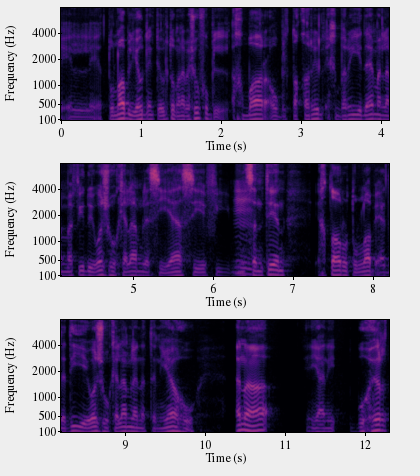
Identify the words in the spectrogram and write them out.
ال- الطلاب اليهود اللي أنت قلتهم أنا بشوفه بالأخبار أو بالتقارير الإخبارية دائما لما فيدوا يوجهوا كلام لسياسي في من. سنتين اختاروا طلاب إعدادية يوجهوا كلام لنتنياهو أنا يعني بهرت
